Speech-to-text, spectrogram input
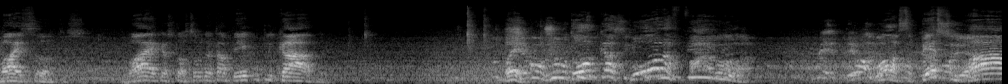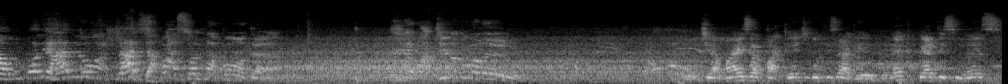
Vai, Santos. Vai, que a situação já tá bem complicada. Olha, Chegou junto. toca a bola, filho. Meteu a bola. Nossa, pessoal, não pode errar nenhum achar nada. espaço ali na ponta. Chegou a tira do goleiro. Pô, tinha mais atacante do que zagueiro. Como é que perde esse lance?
